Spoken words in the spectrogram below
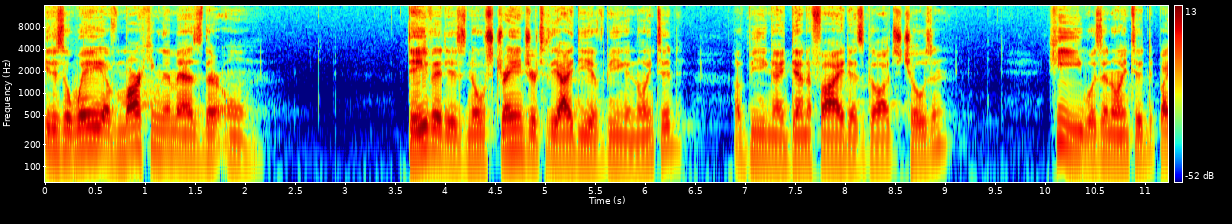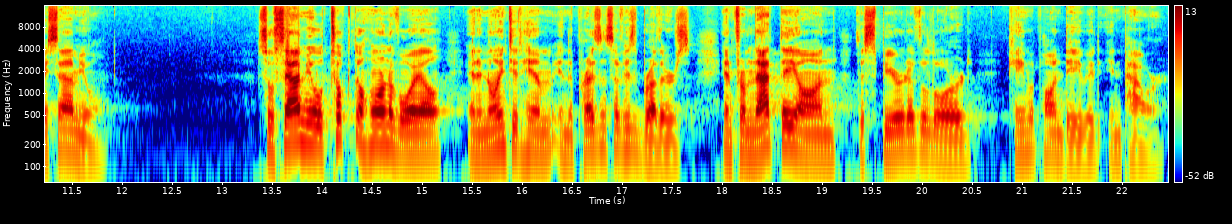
It is a way of marking them as their own. David is no stranger to the idea of being anointed, of being identified as God's chosen. He was anointed by Samuel. So Samuel took the horn of oil and anointed him in the presence of his brothers, and from that day on, the Spirit of the Lord came upon David in power.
